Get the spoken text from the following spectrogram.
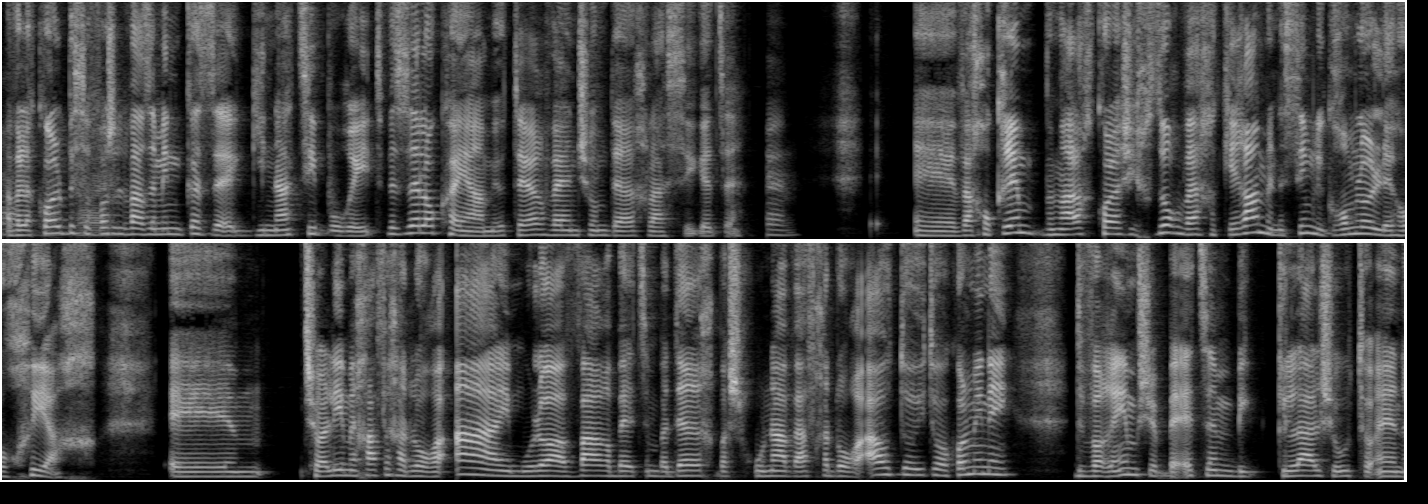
אבל הכל אוי, בסופו. של דבר זה מין כזה גינה ציבורית, וזה לא קיים יותר ואין שום דרך להשיג את זה. כן. אה, והחוקרים במהלך כל השחזור והחקירה מנסים לגרום לו להוכיח. אה, שואלים איך אף אחד לא ראה, אם הוא לא עבר בעצם בדרך בשכונה ואף אחד לא ראה אותו איתו, כל מיני דברים שבעצם בגלל שהוא טוען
